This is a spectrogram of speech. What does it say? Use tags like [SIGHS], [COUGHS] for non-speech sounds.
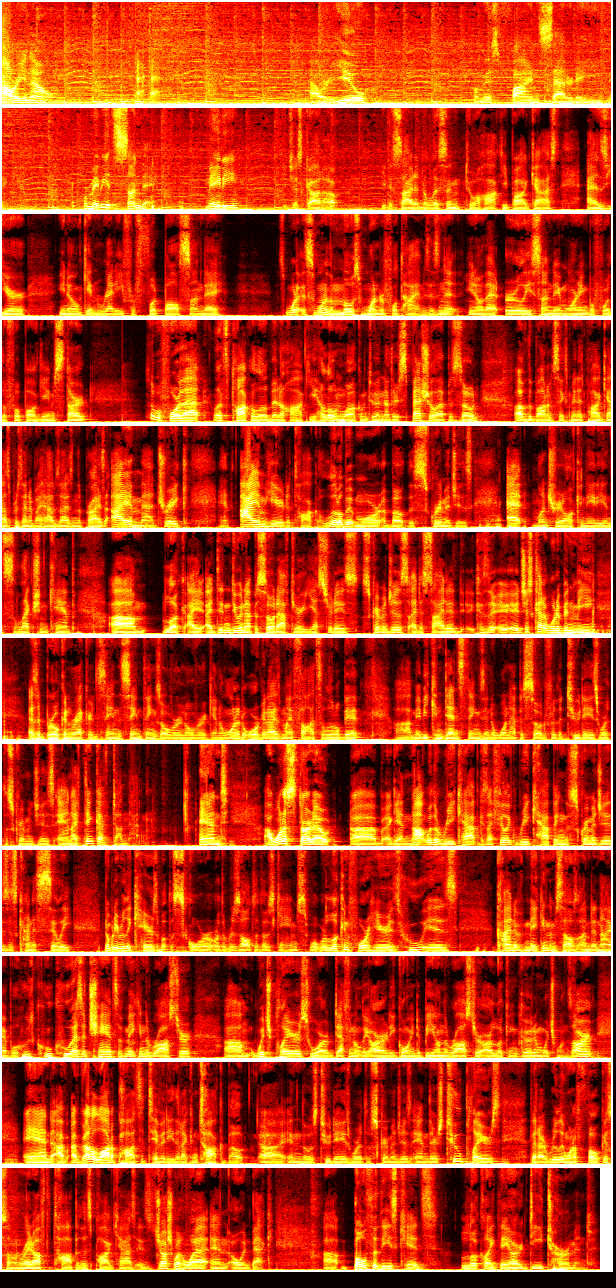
how are you now? [LAUGHS] how are you on this fine Saturday evening? Or maybe it's Sunday. Maybe you just got up, you decided to listen to a hockey podcast as you're, you know, getting ready for football Sunday. It's one, it's one of the most wonderful times, isn't it? You know, that early Sunday morning before the football games start so before that, let's talk a little bit of hockey. Hello and welcome to another special episode of the Bottom Six Minutes podcast presented by Habs Eyes and the Prize. I am Matt Drake, and I am here to talk a little bit more about the scrimmages at Montreal Canadiens selection camp. Um, look, I, I didn't do an episode after yesterday's scrimmages. I decided because it, it just kind of would have been me as a broken record saying the same things over and over again. I wanted to organize my thoughts a little bit, uh, maybe condense things into one episode for the two days worth of scrimmages, and I think I've done that. And I want to start out uh, again, not with a recap because I feel like recapping the scrimmages is kind of silly. Nobody really cares about the score or the result of those games. What we're looking for here is who is kind of making themselves undeniable, who's who, who has a chance of making the roster, um, which players who are definitely already going to be on the roster are looking good and which ones aren't. And I've, I've got a lot of positivity that I can talk about uh, in those two days worth of scrimmages. And there's two players that I really want to focus on right off the top of this podcast is Joshua Roy and Owen Beck. Uh, both of these kids look like they are determined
